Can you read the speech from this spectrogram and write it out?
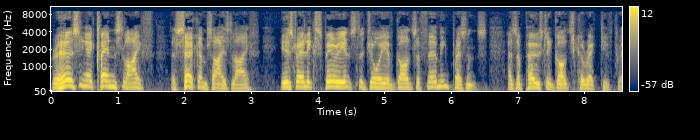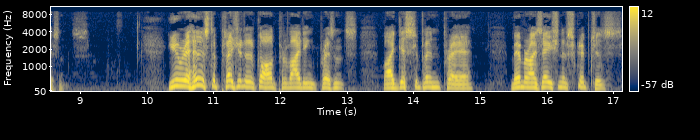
Rehearsing a cleansed life, a circumcised life, Israel experienced the joy of God's affirming presence as opposed to God's corrective presence. You rehearse the pleasure of God providing presence by disciplined prayer, memorization of scriptures,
